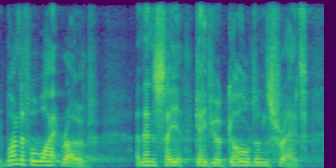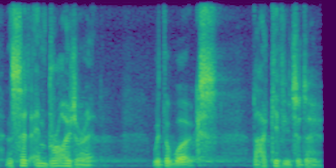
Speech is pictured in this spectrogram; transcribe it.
a wonderful white robe, and then say, gave you a golden thread and said, embroider it with the works that I give you to do.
